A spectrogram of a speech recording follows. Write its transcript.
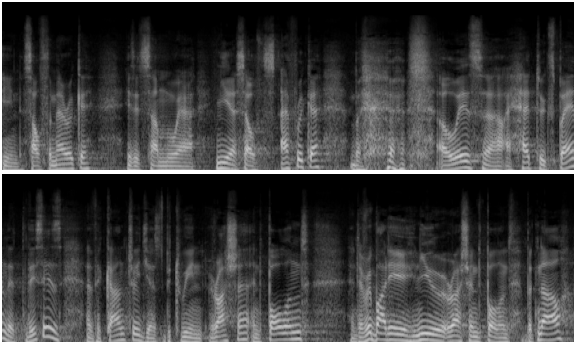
in South America? Is it somewhere near South Africa? But always uh, I had to explain that this is the country just between Russia and Poland and everybody knew Russia and Poland. But now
